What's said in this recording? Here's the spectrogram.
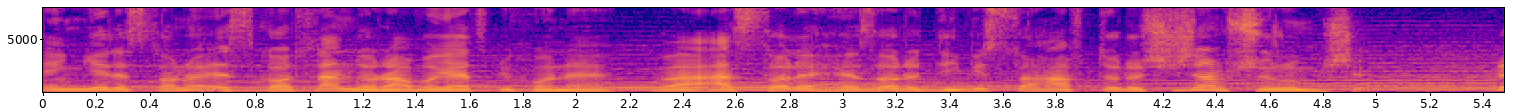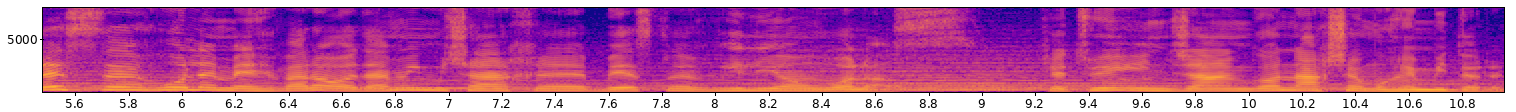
انگلستان و اسکاتلند رو روایت می‌کنه و از سال 1276 هم شروع میشه. قصه حول محور آدمی میچرخه به اسم ویلیام والاس. که توی این جنگا نقش مهمی داره.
